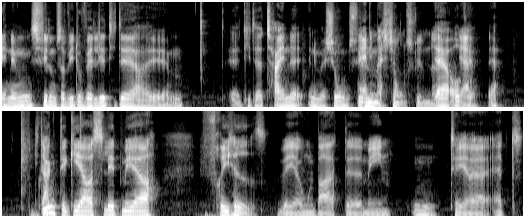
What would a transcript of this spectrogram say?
en yndlingsfilm, så vil du vælge de der, øh, de der tegne animationsfilm. Animationsfilmene. Ja, okay. Ja. ja. Fordi der, det giver også lidt mere frihed, vil jeg umiddelbart øh, mene, Mm. til at,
